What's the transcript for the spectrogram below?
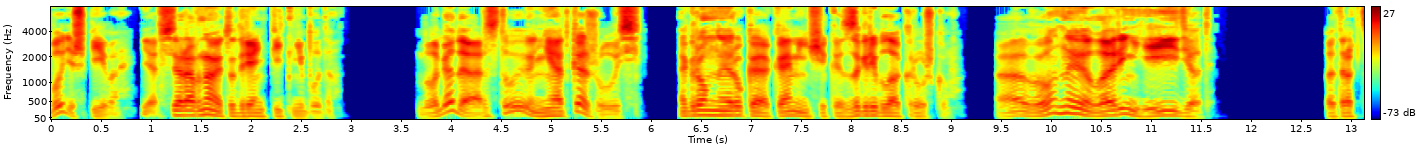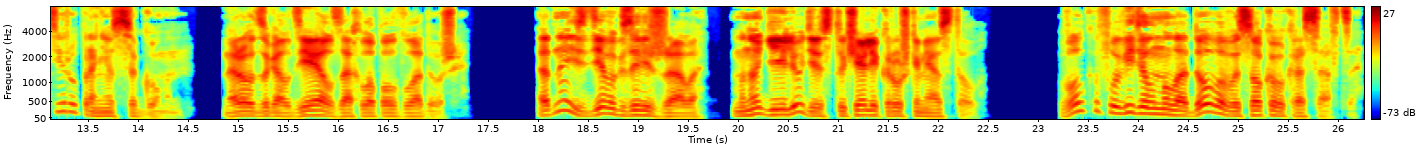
«Будешь пиво? Я все равно эту дрянь пить не буду». «Благодарствую, не откажусь». Огромная рука каменщика загребла кружку. «А вон и лареньи идет». По трактиру пронесся гомон. Народ загалдел, захлопал в ладоши. Одна из девок завизжала. Многие люди стучали кружками о стол. Волков увидел молодого высокого красавца.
